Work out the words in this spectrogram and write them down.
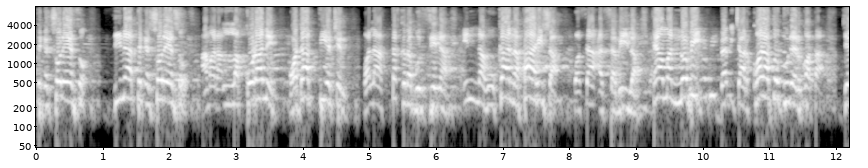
থেকে সরে এসো। জিনা থেকে সরে এসো। আমার আল্লাহ কোরআনে অর্ডার দিয়েছেন, ওয়ালা তাকরাবু জিনা, ইন্নাহু কানা ফাহিশা ওয়া সাআ সাবিলা। হে আমার নবী ব্যভিচার করা তো দূরের কথা। যে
